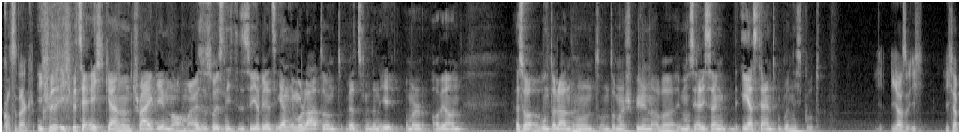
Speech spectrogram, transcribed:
Gott sei Dank. Ich würde ich würd's ja echt gerne einen Try geben nochmal. Also so ist nicht. Also ich habe ja jetzt eher einen Emulator und werde es mir dann eh einmal abhauen. Also runterladen und, und einmal spielen, aber ich muss ehrlich sagen, der erste Eindruck war nicht gut. Ja, also ich, ich habe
